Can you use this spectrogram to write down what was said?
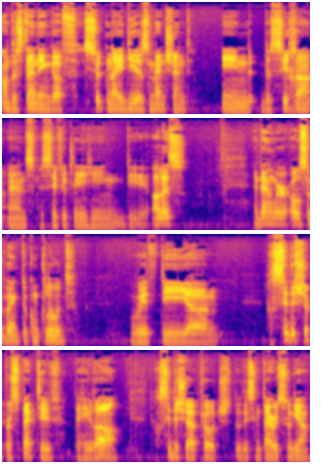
understanding of certain ideas mentioned in the Sicha and specifically in the Ares. And then we're also going to conclude with the um, perspective, the Hira, the Chassidische approach to this entire sugya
